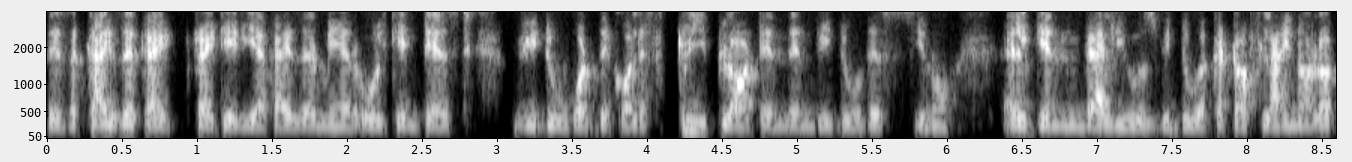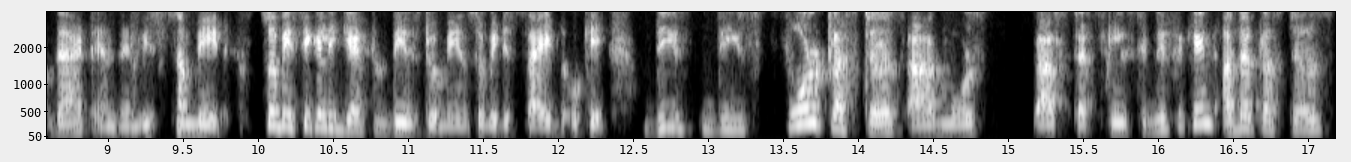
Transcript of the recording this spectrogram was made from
There's a Kaiser criteria, Kaiser Meyer Olkin test. We do what they call a scree plot, and then we do this, you know, eigenvalues. We do a cutoff line, all of that, and then we summate. So basically, get to these domains. So we decide, okay, these these four clusters are most are statistically significant. Other clusters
